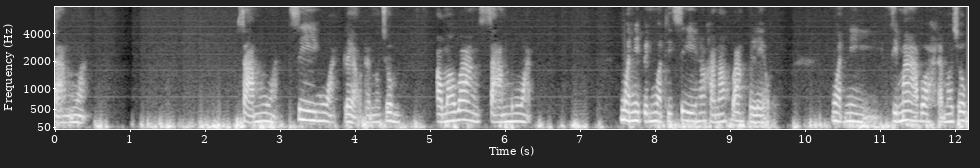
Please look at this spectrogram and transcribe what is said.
สามหมวดามหมวดสี่หมวดแล้วท่านผู้ชม เอามาว่างสามหมวดหมวดนี้เป็นหมวดที่สี่นะคะเนาะว่างไปแล้วหมวดนี้สีมาบ่ท่านผู้ชม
